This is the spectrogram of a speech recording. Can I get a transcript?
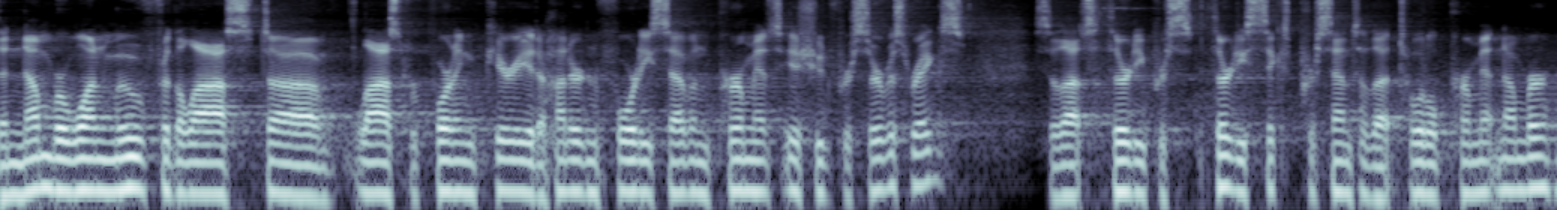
the number one move for the last uh, last reporting period, 147 permits issued for service rigs. So that's 30 36% of that total permit number.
